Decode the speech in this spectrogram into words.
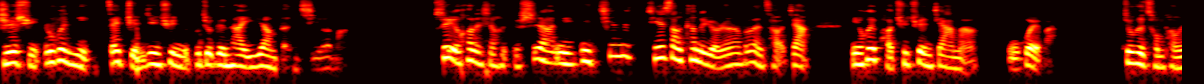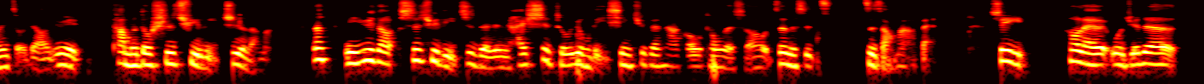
咨询，如果你再卷进去，你不就跟他一样等级了吗？所以后来想，是啊，你你现在街上看到有人乱吵架，你会跑去劝架吗？不会吧，就会从旁边走掉，因为他们都失去理智了嘛。那你遇到失去理智的人，你还试图用理性去跟他沟通的时候，真的是自找麻烦。所以后来我觉得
